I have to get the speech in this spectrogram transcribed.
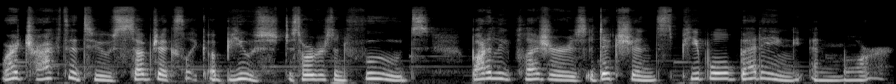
We're attracted to subjects like abuse, disorders in foods, bodily pleasures, addictions, people, betting, and more.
